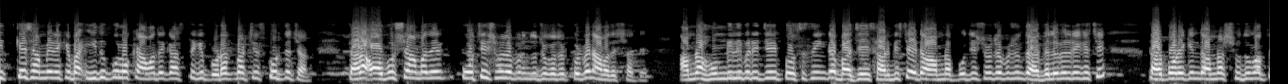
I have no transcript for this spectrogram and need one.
ঈদকে সামনে রেখে বা ঈদ উপলক্ষে আমাদের কাছ থেকে প্রোডাক্ট পারচেস করতে চান, তারা অবশ্যই আমাদের পঁচিশ হাজার পর্যন্ত যোগাযোগ করবেন আমাদের সাথে। আমরা হোম ডেলিভারির যে প্রসেসিংটা বা যে সার্ভিসটা এটা আমরা পঁচিশ রোজা পর্যন্ত অ্যাভেলেবেল রেখেছি। তারপরে কিন্তু আমরা শুধুমাত্র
